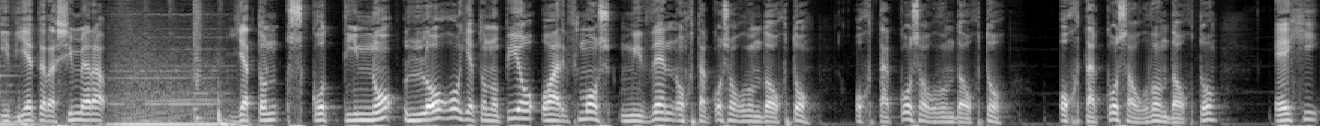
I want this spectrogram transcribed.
Ιδιαίτερα σήμερα για τον σκοτεινό λόγο για τον οποίο ο αριθμός 0888 888 888 έχει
